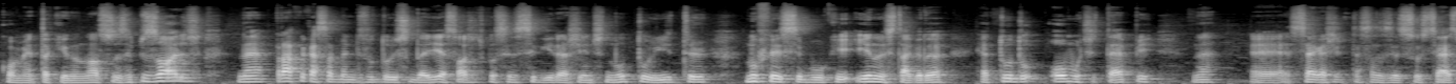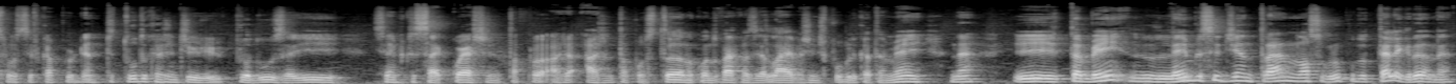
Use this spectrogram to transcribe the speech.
comenta aqui nos nossos episódios. Né. Para ficar sabendo de tudo isso daí é só você seguir a gente no Twitter, no Facebook e no Instagram. É tudo o Multitep, né? É, segue a gente nessas redes sociais para você ficar por dentro de tudo que a gente produz aí. Sempre que sai quest, a gente, tá, a gente tá postando. Quando vai fazer live, a gente publica também, né? E também lembre-se de entrar no nosso grupo do Telegram, né?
